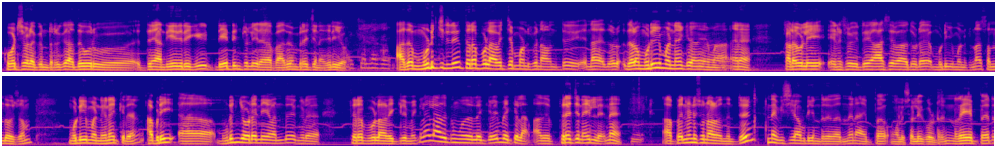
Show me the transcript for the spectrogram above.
கோட்சி விளக்கு ஒன்று இருக்குது அது ஒரு இத்தனை அந்த தேதிக்கு டேட்டுன்னு சொல்லி அதுவும் பிரச்சனை தெரியும். அதை முடிச்சிட்டு திறப்பு விழா வச்சோம்னு சொன்னா வந்துட்டு என்ன இதோட- இதோட முடியும்னு நினைக்கிறேன் என்ன? கடவுளே என்ன சொல்லிட்டு ஆசீர்வாதத்தோட முடியும்னு சொன்னால் சந்தோஷம். முடியும்னு நினைக்கிறேன். அப்படி முடிஞ்ச உடனே வந்து எங்களோட திறப்பு விழா வைக்கலாம் வைக்கலாம் இல்லை அதுக்கு முதல்ல வைக்கலாம் வைக்கலாம் அது பிரச்சனை இல்லை என்ன? அப்போ என்னென்னு சொன்னால் வந்துட்டு என்ன விஷயம் அப்படின்றது வந்து நான் இப்போ உங்களுக்கு சொல்லிக் கொடுறேன் நிறைய பேர்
